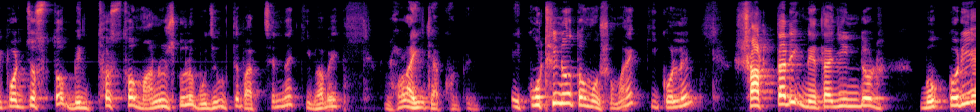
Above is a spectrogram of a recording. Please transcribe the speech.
বিপর্যস্ত, বিধ্বস্ত মানুষগুলো বুঝে উঠতে পারছেন না কীভাবে লড়াইটা করবেন। এই কঠিনতম সময়ে কি করলেন? সাত তারিখ নেতাজি ইন্ডোর বুক করিয়ে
